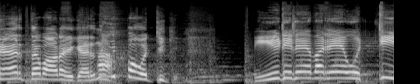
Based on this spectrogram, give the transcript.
നേരത്തെ വാടകയ്ക്കായിരുന്നു. ഇപ്പൊ ഒറ്റിക്ക്. വീടിനെ വരെ ഒറ്റി.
